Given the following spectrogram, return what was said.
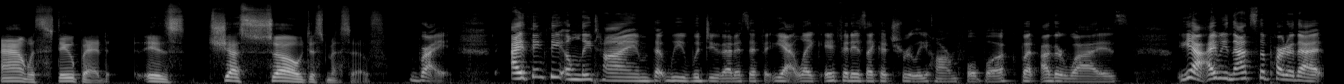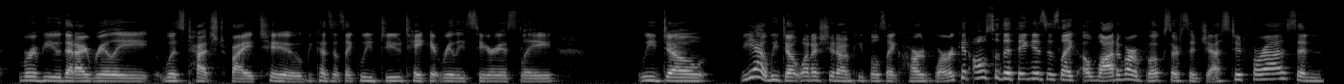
ah, was stupid is just so dismissive. Right. I think the only time that we would do that is if it, yeah, like if it is like a truly harmful book, but otherwise, yeah, I mean, that's the part of that review that I really was touched by too, because it's like we do take it really seriously. We don't, yeah, we don't want to shit on people's like hard work. And also, the thing is, is like a lot of our books are suggested for us. And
